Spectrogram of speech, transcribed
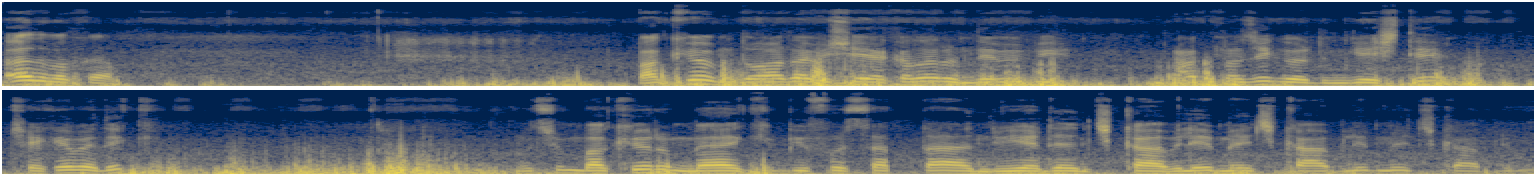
Hadi bakalım. Bakıyorum doğada bir şey yakalarım. Demin bir atmaca gördüm geçti. Çekemedik. Onun için bakıyorum belki bir fırsat daha bir yerden çıkabilir mi, çıkabilir mi, çıkabilir mi?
